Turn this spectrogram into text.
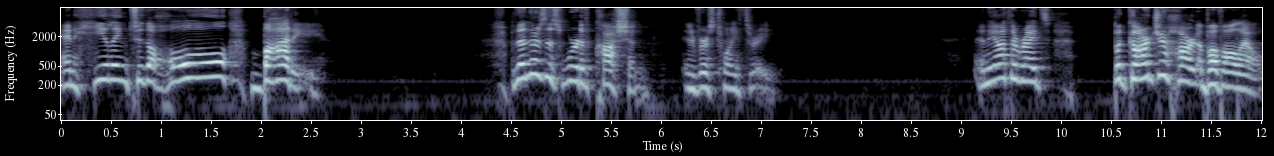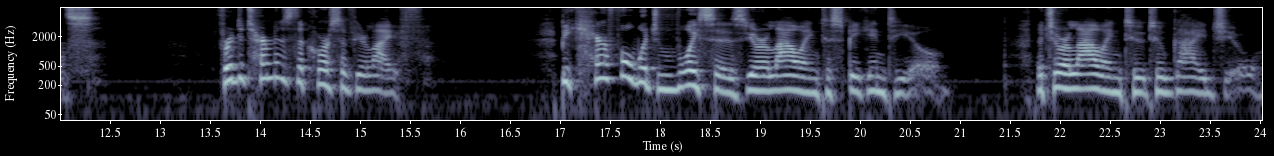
and healing to the whole body. But then there's this word of caution in verse 23. And the author writes, But guard your heart above all else, for it determines the course of your life. Be careful which voices you're allowing to speak into you that you're allowing to, to guide you.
